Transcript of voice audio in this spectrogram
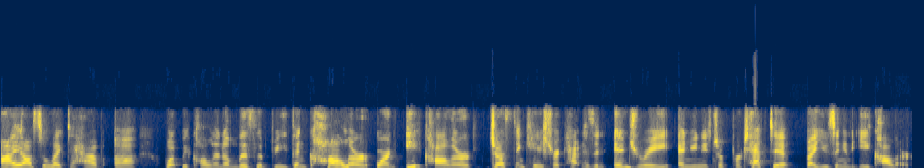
I also like to have a what we call an Elizabethan collar or an e collar, just in case your cat has an injury and you need to protect it by using an e collar.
